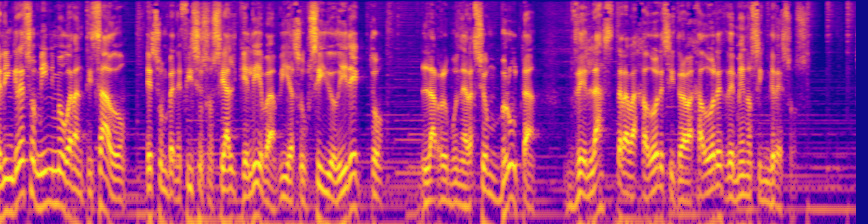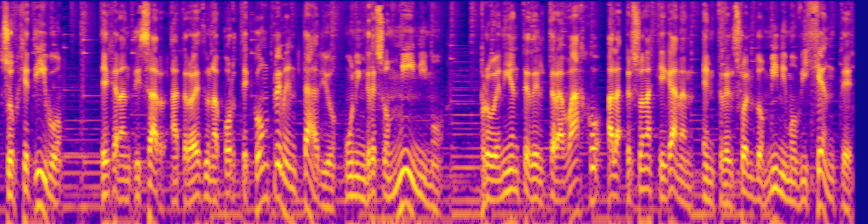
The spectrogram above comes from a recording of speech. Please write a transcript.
El ingreso mínimo garantizado es un beneficio social que eleva vía subsidio directo la remuneración bruta de las trabajadores y trabajadores de menos ingresos. Su objetivo es garantizar a través de un aporte complementario un ingreso mínimo proveniente del trabajo a las personas que ganan entre el sueldo mínimo vigente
